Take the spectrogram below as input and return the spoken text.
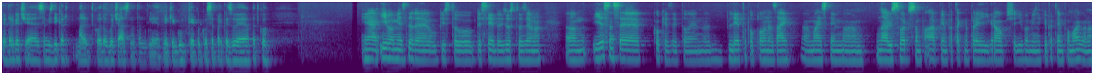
Ker drugače je, se mi zdi kar malo tako dolgočasno tam gledati neke gumke, kako se prikazujejo. Ja, Ivo mi je zdaj v bistvu besedo iz ust vzel. no. Um, jaz sem se, koliko je zdaj to, eno leto pa pol nazaj, um, s tem um, Navisworksom, pa API-jem, pa tako naprej igral, še Ivo mi je nekaj pri tem pomagal. No.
